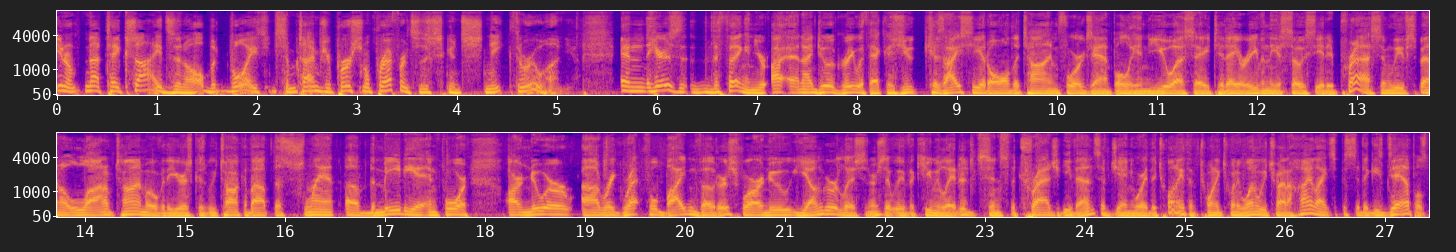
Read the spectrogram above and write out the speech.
you know, not take sides and all, but boy, sometimes your personal preferences can sneak through on you. And here's the thing, and you're, and I do agree with that because you, because I see it all the time. For example, in USA Today or even the Associated Press, and we've spent a lot of time over the years because we talk about the slant of the media. And for our newer, uh, regretful Biden voters, for our new younger listeners that we've accumulated since the tragic events of January the 20th of 2021, we try to highlight specific examples.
